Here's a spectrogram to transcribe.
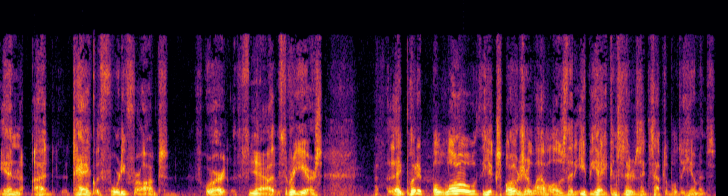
in a tank with 40 frogs for Yeah. uh, three years. They put it below the exposure levels that EPA considers acceptable to humans.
